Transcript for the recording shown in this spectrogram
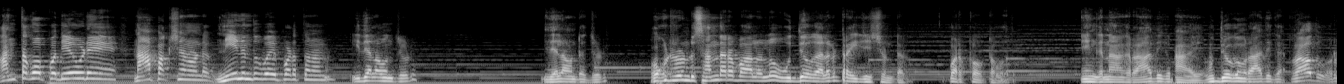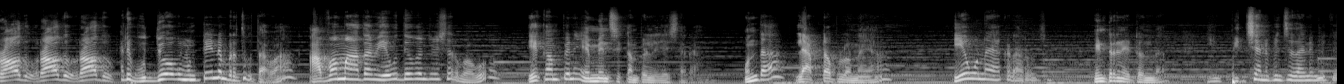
అంత గొప్ప దేవుడే నా పక్షాన ఉండ నేనెందుకు భయపడుతున్నాను? ఇది ఎలా ఉంది చూడు. ఇది ఎలా ఉంటుంది చూడు. ఒకటి రెండు సందర్భాలలో ఉద్యోగాలకు ట్రై చేసి ఉంటారు. వర్కౌట్ అవ్వదు. ఇంక నాకు రాదు ఉద్యోగం రాదు రాదు రాదు రాదు రాదు. అంటే ఉద్యోగం ఉంటేనే బ్రతుకుతావా? అవ్వ మాధం ఏ ఉద్యోగం చేశారు బాబు? ఏ కంపెనీ? ఎంఎన్సీ కంపెనీలు చేశారా? ఉందా? ల్యాప్టాప్లు ఉన్నాయా? ఏమున్నాయి అక్కడ ఆ రోజు? ఇంటర్నెట్ ఉందా? ఏం పిచ్చి అనిపించదండి మీకు?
